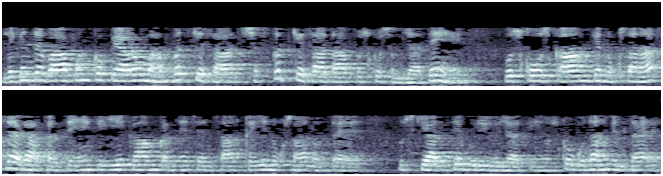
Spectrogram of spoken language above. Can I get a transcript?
لیکن جب آپ ان کو پیار و محبت کے ساتھ، شفقت کے ساتھ آپ اس کو سمجھاتے ہیں، اس کو اس کام کے نقصانات سے آگاہ کرتے ہیں کہ یہ کام کرنے سے انسان کا یہ نقصان ہوتا ہے، اس کی عادتیں بری ہو جاتی ہیں، اس کو گناہ ملتا ہے۔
